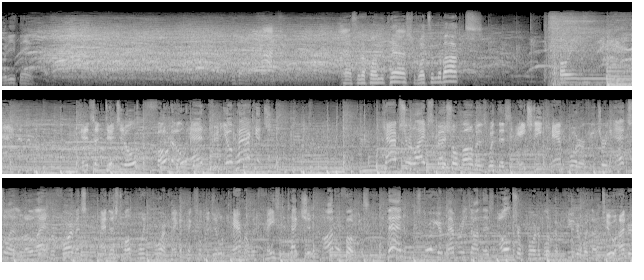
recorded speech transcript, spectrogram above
What do you think? Passing up on the cash. What's in the box? Boing. It's a digital photo and video package. Capture life special moments with this HD camcorder featuring excellent low light performance and this 12.4 megapixel digital camera with face detection autofocus. Then store your memories on this ultra portable computer with a 250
